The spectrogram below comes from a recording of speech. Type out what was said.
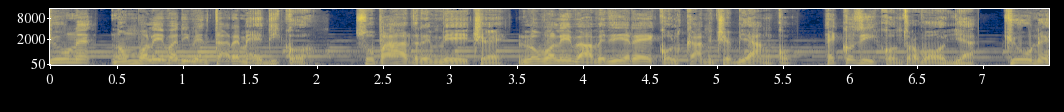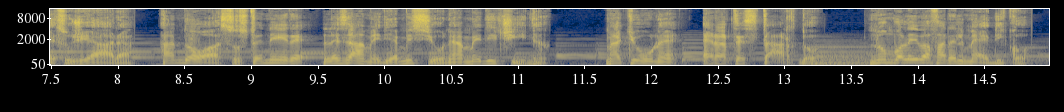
Chiune non voleva diventare medico. Suo padre, invece, lo voleva vedere col camice bianco e così, controvoglia, Chiune Sugiara andò a sostenere l'esame di ammissione a medicina. Ma Chiune era testardo, non voleva fare il medico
